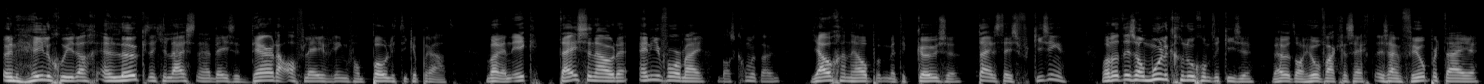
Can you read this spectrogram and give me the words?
Een hele goede dag en leuk dat je luistert naar deze derde aflevering van Politieke Praat. Waarin ik, Thijs de Oude en hier voor mij Bas Krommetuin. jou gaan helpen met de keuze tijdens deze verkiezingen. Want het is al moeilijk genoeg om te kiezen. We hebben het al heel vaak gezegd. Er zijn veel partijen,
